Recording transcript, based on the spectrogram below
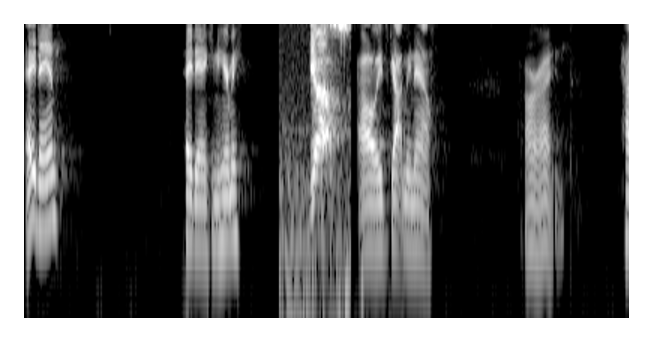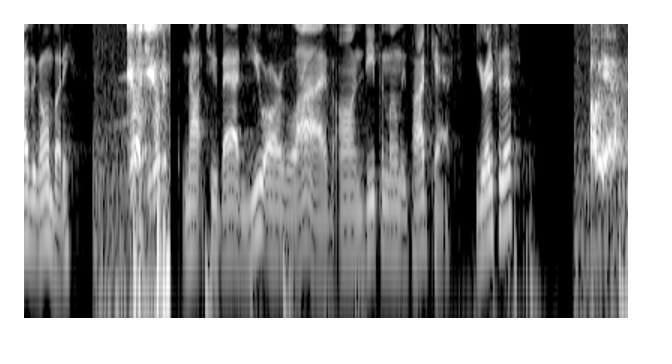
Hey, Dan. Hey, Dan, can you hear me? Yes. Oh, he's got me now. All right. How's it going, buddy? Good, you? Not too bad. You are live on Deep and Lonely Podcast. You ready for this? Oh, yeah.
